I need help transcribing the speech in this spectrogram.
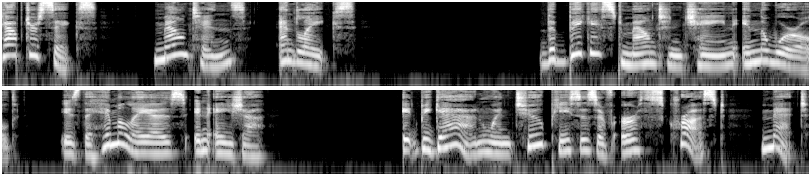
Chapter 6 Mountains and Lakes. The biggest mountain chain in the world is the Himalayas in Asia. It began when two pieces of Earth's crust met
